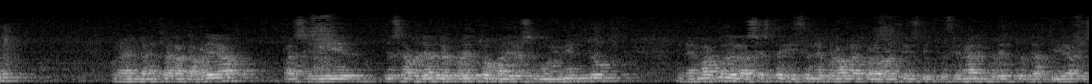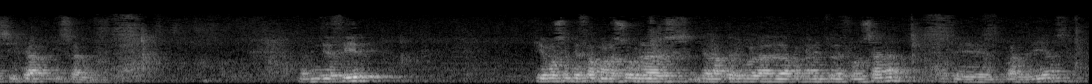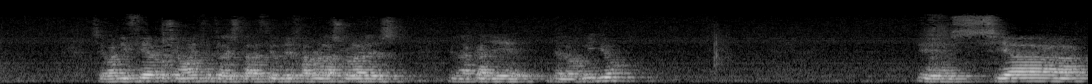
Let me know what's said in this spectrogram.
con el Ayuntamiento de la Cabrera, para seguir desarrollando el proyecto Mayores en Movimiento en el marco de la sexta edición del programa de colaboración institucional en proyectos de actividad física y salud. También decir que hemos empezado con las obras de la película del apartamento de Fonsana hace un par de días se va a iniciar próximamente la instalación de farolas solares en la calle del Hornillo. Eh, ha,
